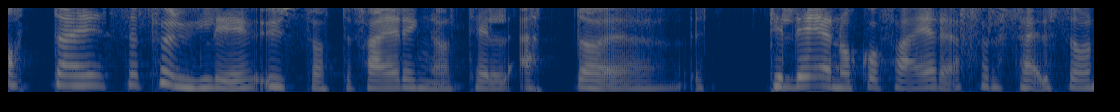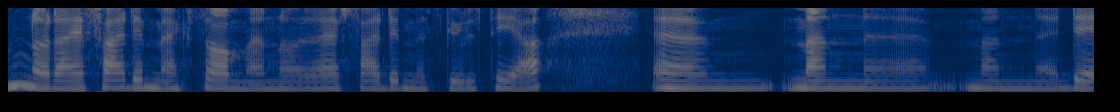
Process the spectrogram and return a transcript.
at de selvfølgelig utsatte feiringa til etter til det er noe å feire, for å si det sånn, når de er ferdig med eksamen og de er ferdig med skoletida. Men, eh, men, det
